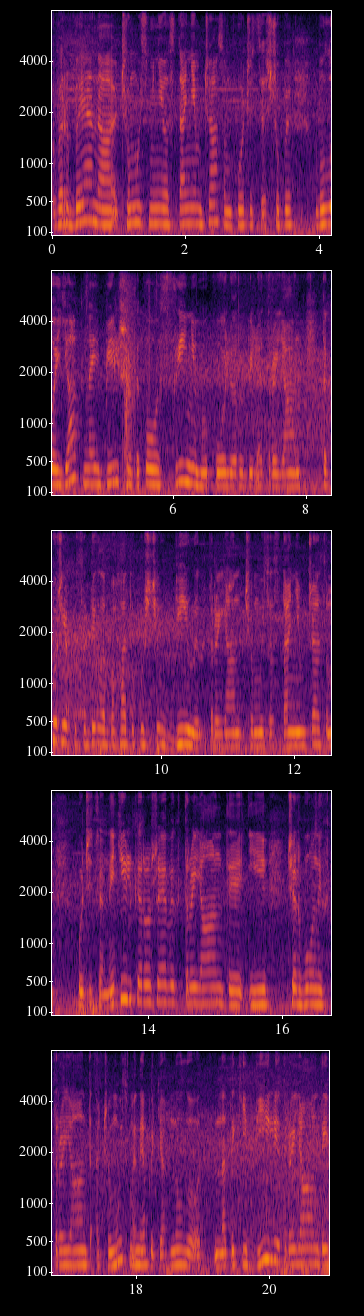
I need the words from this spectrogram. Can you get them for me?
вербена. Чомусь мені останнім часом хочеться, щоб було якнайбільше такого синього кольору біля троянд. Також я посадила багато кущів білих троянд. Чомусь останнім часом хочеться не тільки рожевих троянд і червоних троянд, а чомусь мене потягнуло от на такі білі троянди,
